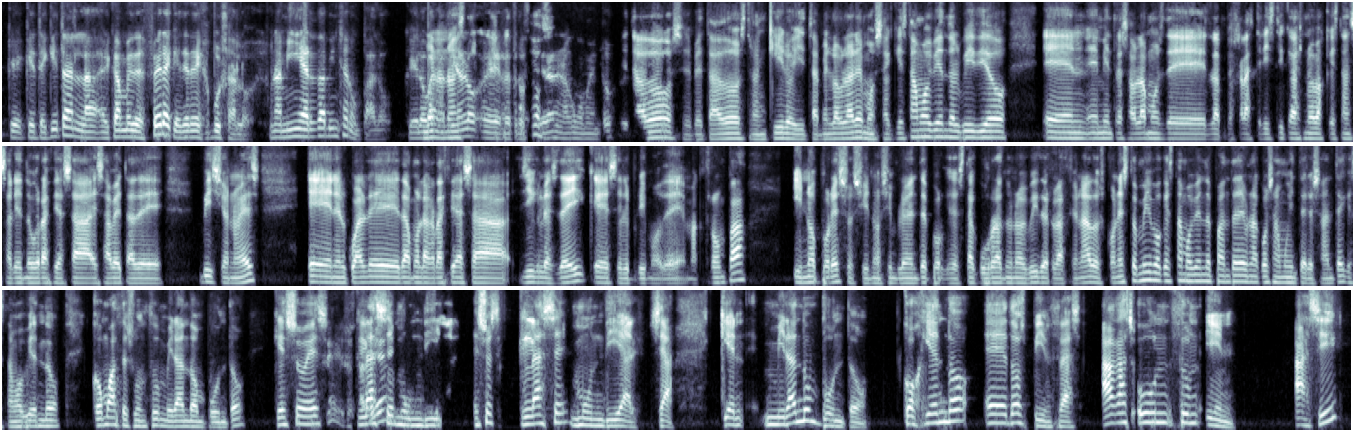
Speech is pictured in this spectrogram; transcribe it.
Que, que te quitan la- el cambio de esfera y que tienes que pulsarlo. Es una mierda pinchar un palo. Que lo Bueno, van no a lo, eh, retrocederán en algún momento. Beta 2, eh, beta 2, tranquilo, y también lo hablaremos. Aquí estamos viendo el vídeo en- en- mientras hablamos de las características nuevas que están saliendo gracias a esa beta de Vision OS, en el cual le damos las gracias a Jiggles Day, que es el primo de Mac Trompa, y no por eso, sino simplemente porque se está currando unos vídeos relacionados con esto mismo que estamos viendo en pantalla, una cosa muy interesante, que estamos viendo cómo haces un zoom mirando a un punto, que eso es Sí, eso está clase bien. mundial. Eso es clase mundial. O sea, quien mirando un punto, cogiendo eh, dos pinzas, hagas un zoom in así,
